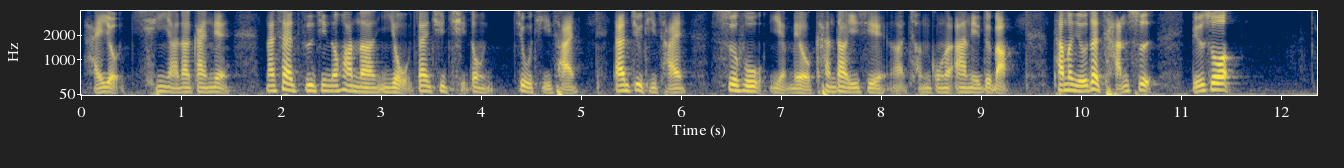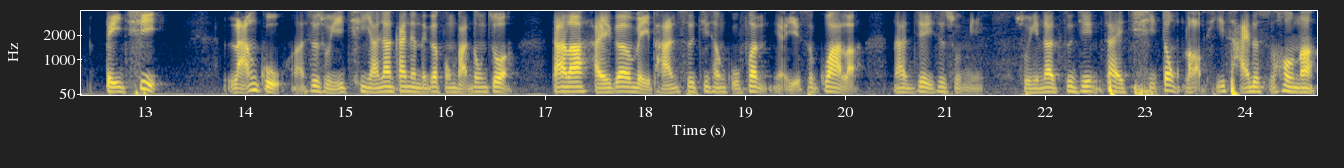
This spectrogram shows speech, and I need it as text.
还有氢燃料概念。那现在资金的话呢，有在去启动旧题材，但旧题材似乎也没有看到一些啊成功的案例，对吧？他们有在尝试，比如说北汽蓝谷啊，是属于氢燃料概念的一个封板动作。当然了，还有一个尾盘是金城股份也也是挂了，那这也是属于属于呢资金在启动老题材的时候呢，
